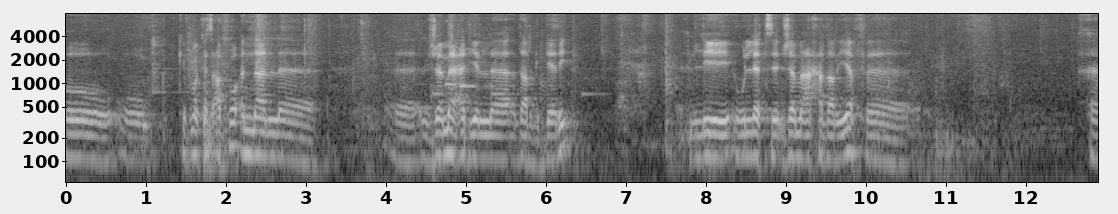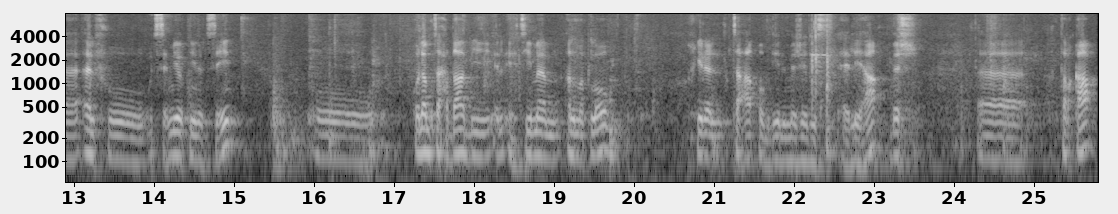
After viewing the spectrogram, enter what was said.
وكيف ما كتعرفوا أن الجماعة ديال دار قداري اللي ولات جماعة حضريه في 1992 آه، ولم تحظى بالاهتمام المطلوب خلال التعاقب ديال المجالس عليها باش آه، ترقى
